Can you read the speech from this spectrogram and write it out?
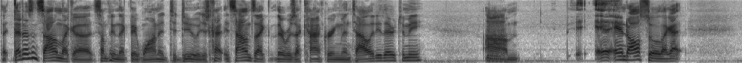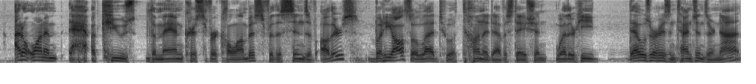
That, that doesn't sound like a something like they wanted to do. It just kind of, it sounds like there was a conquering mentality there to me. Um, and also like I, I don't want to accuse the man Christopher Columbus for the sins of others, but he also led to a ton of devastation. Whether he those were his intentions or not,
